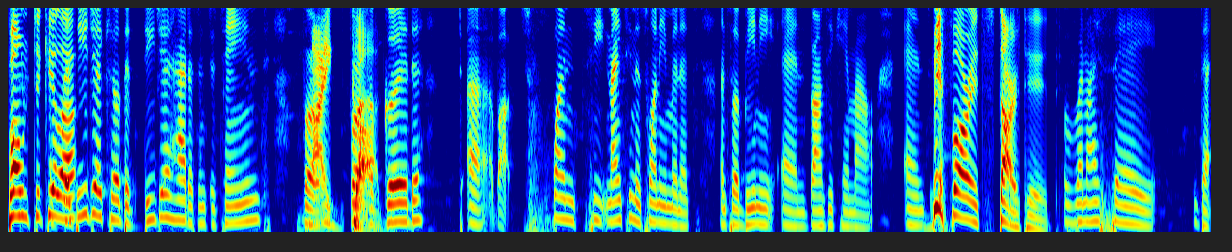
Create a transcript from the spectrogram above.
Bounty Killer. The DJ killed it. DJ had us entertained for, My for a good uh, about 20, 19 to 20 minutes until Beenie and Bounty came out. And Before it started. when I say the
